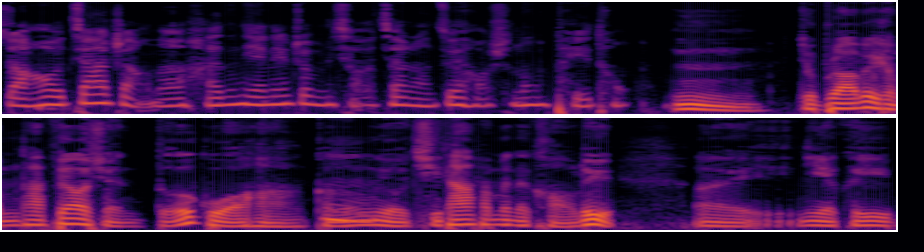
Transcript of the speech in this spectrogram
然后家长呢，孩子年龄这么小，家长最好是能陪同。嗯，就不知道为什么他非要选德国哈，可能有其他方面的考虑。呃，你也可以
